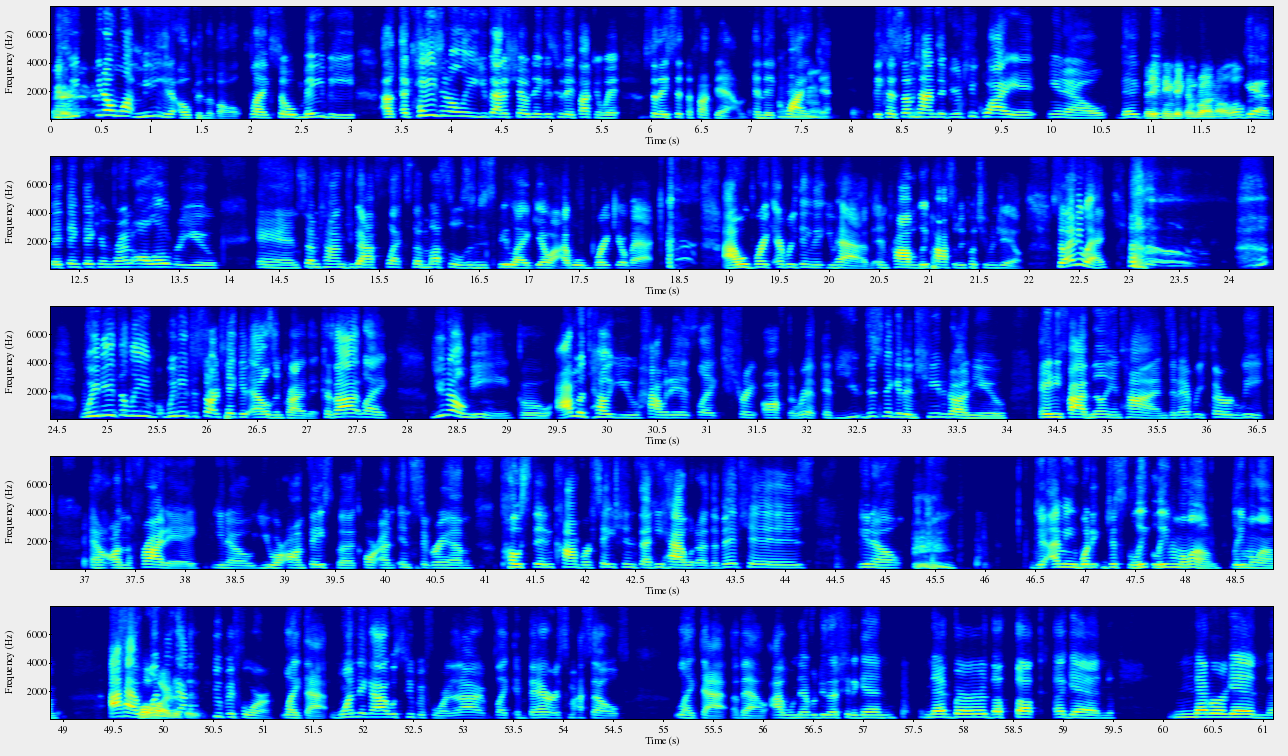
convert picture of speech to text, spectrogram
we don't want me to open the vault. Like, so maybe uh, occasionally you got to show niggas who they fucking with so they sit the fuck down and they quiet Mhm. down. Because sometimes if you're too quiet, you know, they, they think they can run all over. yeah, they think they can run all over you. And sometimes you got to flex the muscles and just be like, yo, I will break your back. I will break everything that you have and probably possibly put you in jail. So, anyway, we need to leave. We need to start taking L's in private because I like, you know me, boo. I'm to tell you how it is, like straight off the rip. If you, this nigga done cheated on you 85 million times and every third week and on the Friday, you know, you are on Facebook or on Instagram posting conversations that he had with other bitches, you know. yeah, I mean, what just leave, leave him alone. Leave him alone. I had one nigga I was stupid for like that. One nigga I was stupid for that I like embarrassed myself like that about. I will never do that shit again. Never the fuck again. Never again.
